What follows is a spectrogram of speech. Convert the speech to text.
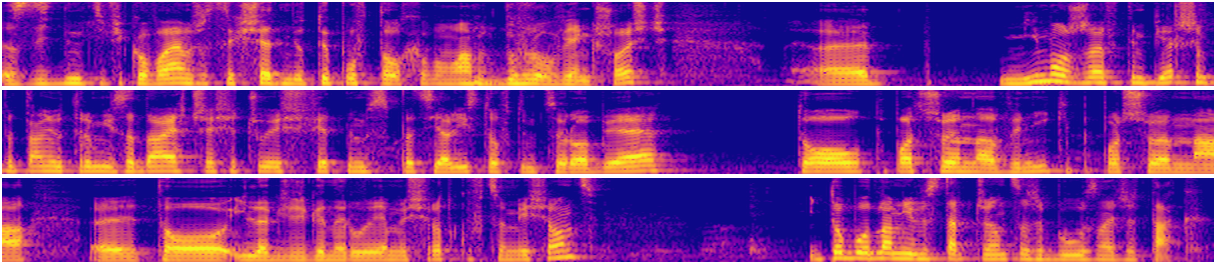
zidentyfikowałem, że z tych siedmiu typów to chyba mam dużą większość. E, mimo, że w tym pierwszym pytaniu, które mi zadajesz, czy ja się czuję świetnym specjalistą w tym, co robię, to popatrzyłem na wyniki, popatrzyłem na to, ile gdzieś generujemy środków co miesiąc. I to było dla mnie wystarczające, żeby uznać, że tak,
